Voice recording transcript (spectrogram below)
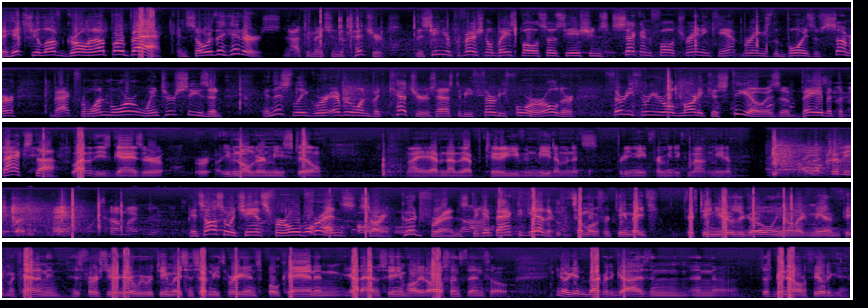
The hits you loved growing up are back, and so are the hitters, not to mention the pitchers. The Senior Professional Baseball Association's second fall training camp brings the boys of summer back for one more winter season. In this league where everyone but catchers has to be 34 or older, 33-year-old Marty Castillo is a babe at the backstop. A lot of these guys are, are even older than me still. I haven't had the opportunity to even meet them, and it's pretty neat for me to come out and meet them. Hey, Cribbage button. Hey, it's also a chance for old friends, sorry, good friends, to get back together. Some of us were teammates 15 years ago, you know, like me and Pete Mackanin in his first year here. We were teammates in 73 in Spokane, and God, I haven't seen him hardly at all since then. So, you know, getting back with the guys and, and uh, just being out on the field again.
